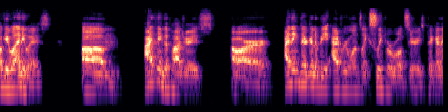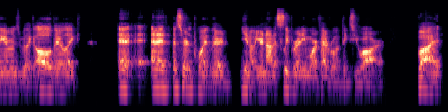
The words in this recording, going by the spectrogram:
okay. Well, anyways, um, I think the Padres are. I think they're going to be everyone's like sleeper World Series pick. I think everyone's gonna be like, oh, they're like, and, and at a certain point, they're you know you're not a sleeper anymore if everyone thinks you are. But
